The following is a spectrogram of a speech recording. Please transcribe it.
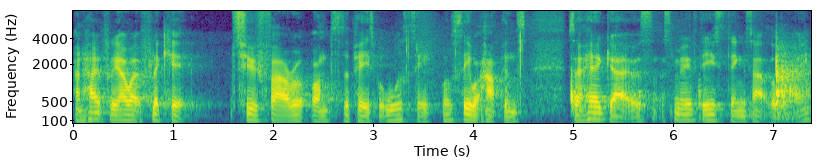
And hopefully I won't flick it too far up onto the piece, but we'll see. We'll see what happens. So here goes. Let's move these things out of the way.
